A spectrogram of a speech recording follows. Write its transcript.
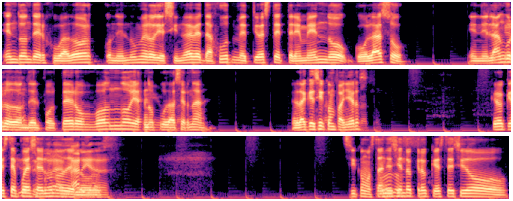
En donde el jugador con el número 19, Dahoud, metió este tremendo golazo en el ángulo donde el portero Bono ya no pudo hacer nada. ¿Verdad que sí, compañeros? Creo que este puede ser uno de los Sí, como están diciendo, creo que este ha sido,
